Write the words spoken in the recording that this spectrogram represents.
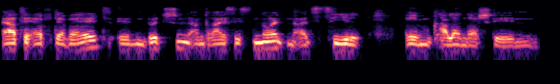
RTF der Welt in Bütchen am 30.09. als Ziel im Kalender stehen.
